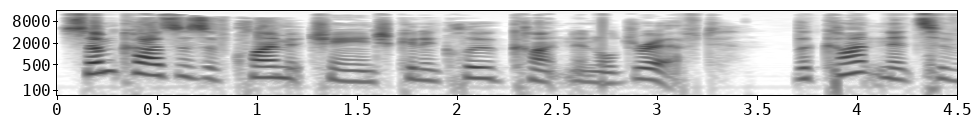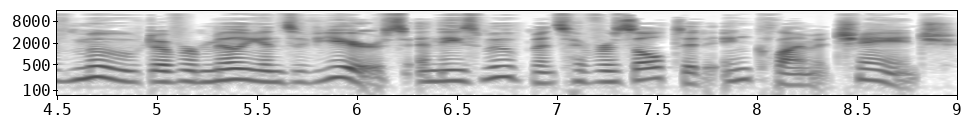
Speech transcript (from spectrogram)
Some causes of climate change can include continental drift. The continents have moved over millions of years, and these movements have resulted in climate change.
